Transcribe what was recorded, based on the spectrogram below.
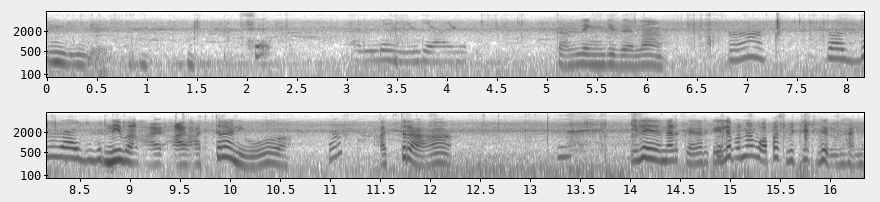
ಹಿಂಗೆ ಕಲ್ಲು ಹೆಂಗಿದೆ ಅಲ್ಲ? ನೀವು ಹತ್ರ ನೀವು? ಹತ್ರ ಇಲ್ಲ ಇಲ್ಲ ನಡ್ಕ ನಡ್ಕ ಇಲ್ಲ ಬಂದ ವಾಪಸ್ ಬಿಟ್ಟಿಟ್ಟು ಬರು ನಾನು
